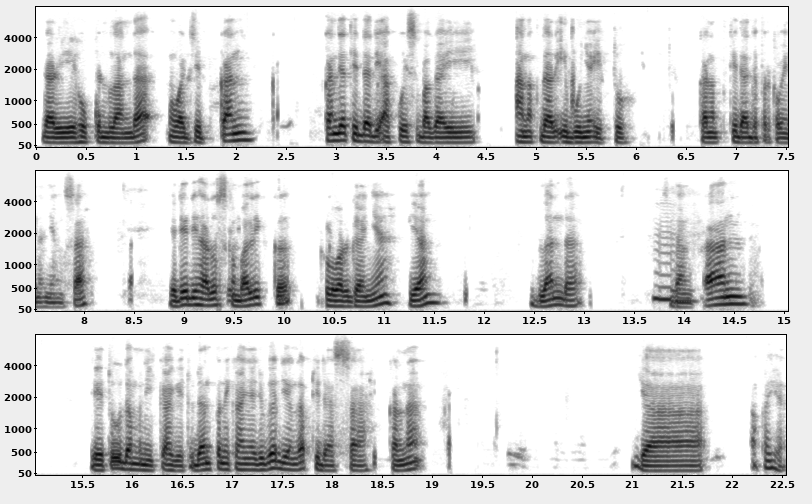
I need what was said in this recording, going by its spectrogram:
Dari hukum Belanda mewajibkan kan dia tidak diakui sebagai anak dari ibunya itu karena tidak ada perkawinan yang sah. Jadi dia harus kembali ke keluarganya yang di Belanda. Hmm. Sedangkan dia itu udah menikah gitu dan pernikahannya juga dianggap tidak sah karena ya apa ya?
